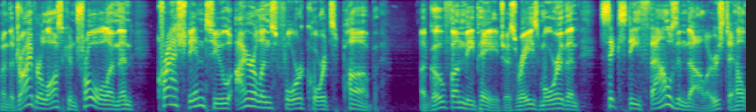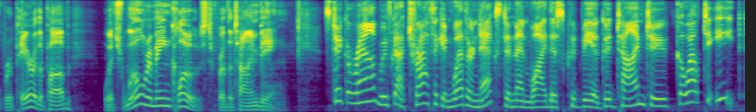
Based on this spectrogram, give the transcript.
when the driver lost control and then crashed into Ireland's Four Courts pub. A GoFundMe page has raised more than $60,000 to help repair the pub, which will remain closed for the time being. Stick around. We've got traffic and weather next, and then why this could be a good time to go out to eat.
